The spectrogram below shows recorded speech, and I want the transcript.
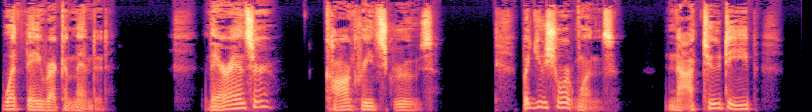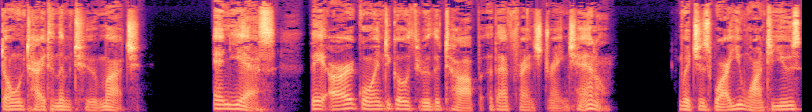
what they recommended. Their answer? Concrete screws. But use short ones. Not too deep. Don't tighten them too much. And yes, they are going to go through the top of that French drain channel, which is why you want to use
